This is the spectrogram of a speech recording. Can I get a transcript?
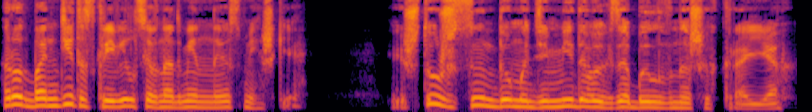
Рот бандита скривился в надменной усмешке. «И что же сын дома Демидовых забыл в наших краях?»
